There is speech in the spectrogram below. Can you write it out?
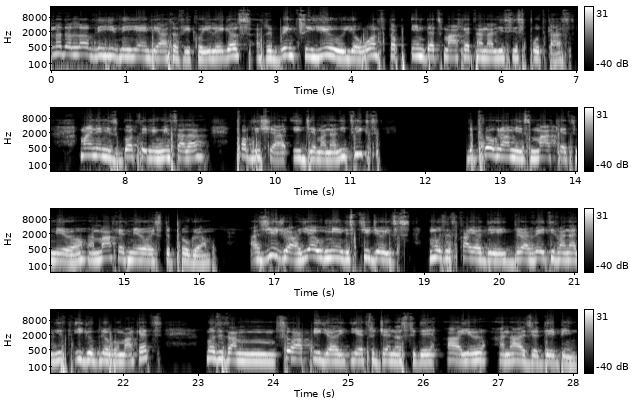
another lovely evening here in the heart of Ikoyi, Lagos, as we bring to you your one-stop in-depth market analysis podcast. My name is Gotemi Winsala, publisher EGEM Analytics. The program is Market Mirror, and Market Mirror is the program. As usual, here with me in the studio is Moses the derivative analyst, Eagle Global Markets. Moses, I'm so happy you're here to join us today. How are you, and how has your day been?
